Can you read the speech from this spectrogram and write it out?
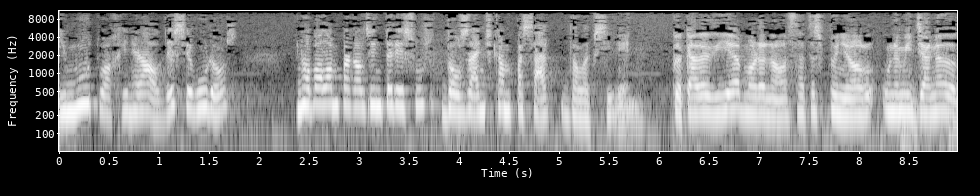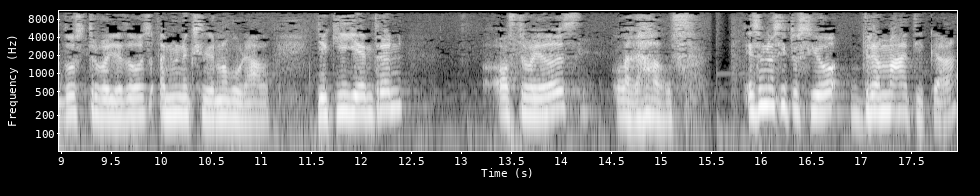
i Mutua General de Seguros no volen pagar els interessos dels anys que han passat de l'accident. que cada dia moren a l'estat espanyol una mitjana de dos treballadors en un accident laboral. I aquí hi entren els treballadors legals. És una situació dramàtica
